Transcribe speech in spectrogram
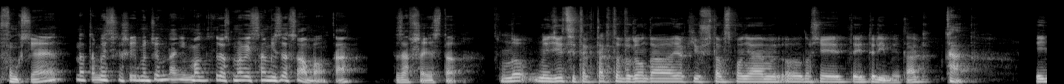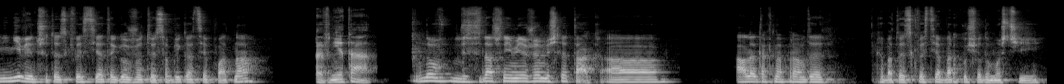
funkcję, natomiast jeżeli będziemy na nim mogli rozmawiać sami ze sobą, tak? Zawsze jest to. No mniej więcej tak, tak to wygląda, jak już tam wspomniałem odnośnie tej tryby, tak? Tak. I nie wiem, czy to jest kwestia tego, że to jest aplikacja płatna. Pewnie tak. No w znacznej mierze myślę tak, a, ale tak naprawdę chyba to jest kwestia barku świadomości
